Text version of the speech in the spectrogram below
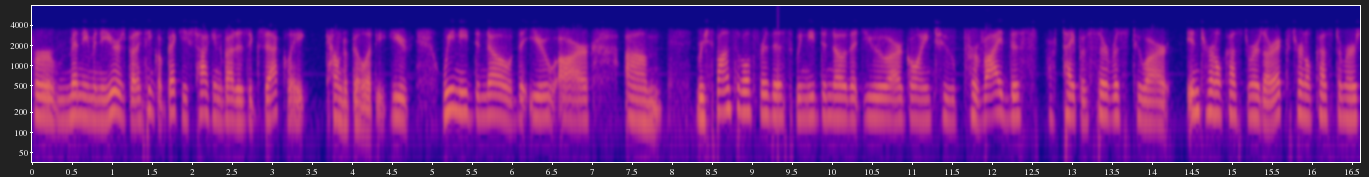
for many many years. But I think what Becky's talking about is exactly accountability. You, we need to know that you are um, responsible for this. We need to know that you are going to provide this type of service to our internal customers, our external customers,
